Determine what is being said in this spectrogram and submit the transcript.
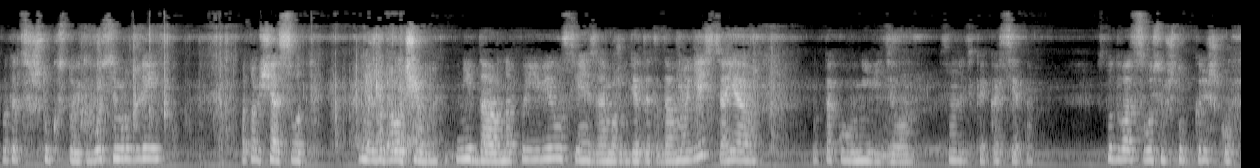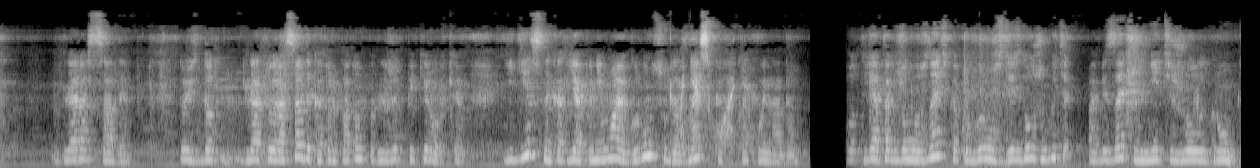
Вот эта штука стоит 8 рублей. Потом сейчас вот, между прочим, недавно появилась. Я не знаю, может где-то это давно есть, а я вот такого не видела. Смотрите, какая кассета. 128 штук корешков для рассады. То есть для той рассады, которая потом подлежит пикировке. Единственное, как я понимаю, грунт сюда, знаете, как, какой надо. Вот я так думаю, знаете, какой грунт? Здесь должен быть обязательно не тяжелый грунт.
